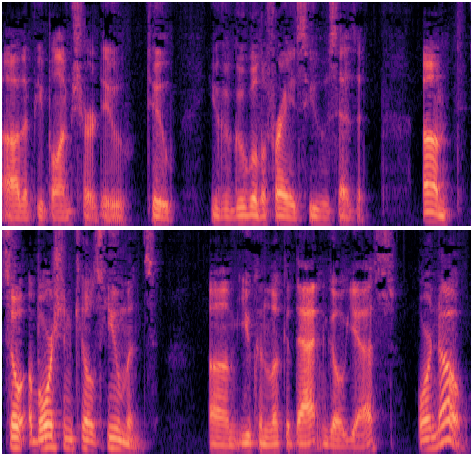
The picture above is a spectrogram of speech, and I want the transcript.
Other people I'm sure do too. You could Google the phrase, see who says it. Um, so abortion kills humans. Um, you can look at that and go yes or no.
